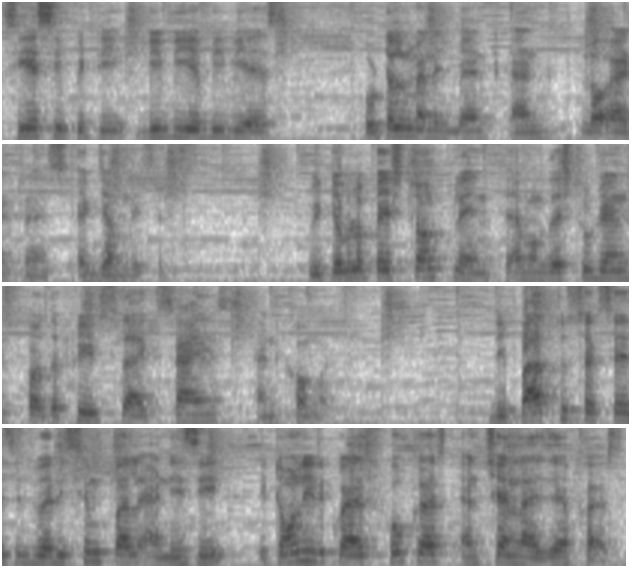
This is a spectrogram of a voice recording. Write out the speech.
CSCPT, BBA, BBS, hotel management and law entrance examinations. We develop a strong plan among the students for the fields like science and commerce. The path to success is very simple and easy. It only requires focused and channelized efforts,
